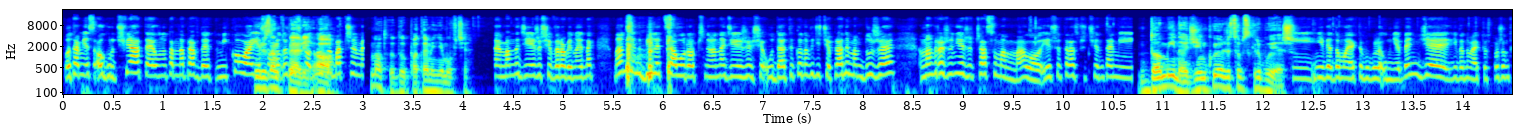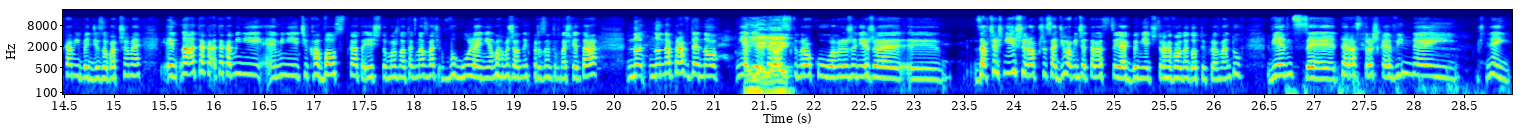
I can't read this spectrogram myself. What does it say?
bo tam jest ogród świateł, no tam naprawdę Mikołaj Już jest zamknęli, no o. zobaczymy. No to dupa, to mi nie mówcie. Mam nadzieję, że się wyrobię. No jednak mam ten bilet całoroczny, mam nadzieję, że się uda, tylko no widzicie, plany mam duże, a mam wrażenie, że czasu mam mało. Jeszcze teraz przed świętami Domino, dziękuję, że subskrybujesz. i nie wiadomo jak to w ogóle u mnie będzie, nie wiadomo jak to z porządkami będzie, zobaczymy. No a taka, taka mini, mini ciekawostka, to jeśli to można tak nazwać, w ogóle nie mam żadnych prezentów na święta. No, no naprawdę, no nie wiem, Ajajaj. teraz w tym roku mam wrażenie, że y, za wcześniejszy rok przesadziłam i że teraz chcę jakby mieć trochę wolnego tych prezentów, więc e, teraz troszkę w innej, w innej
